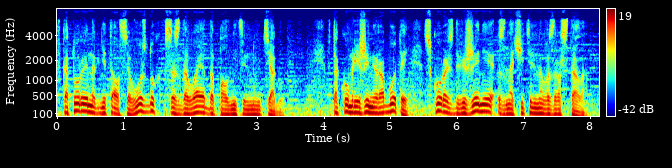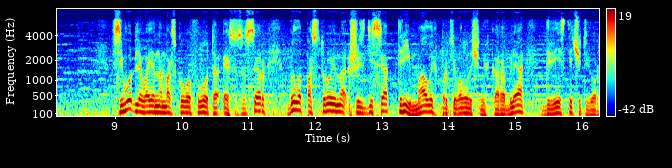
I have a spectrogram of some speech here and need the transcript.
в которые нагнетался воздух, создавая дополнительную тягу. В таком режиме работы скорость движения значительно возрастала. Всего для военно-морского флота СССР было построено 63 малых противолодочных корабля 204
